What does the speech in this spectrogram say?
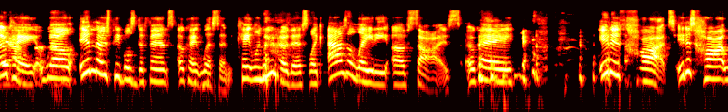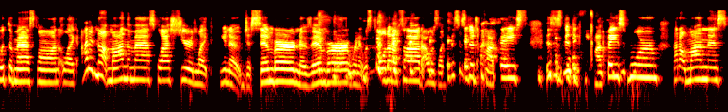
okay well in those people's defense okay listen caitlin you know this like as a lady of size okay it is hot. It is hot with the mask on. Like i did not mind the mask last year in like you know december november when it was cold outside. I was like this is good for my face. This is good to keep my face warm. I don't mind this.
